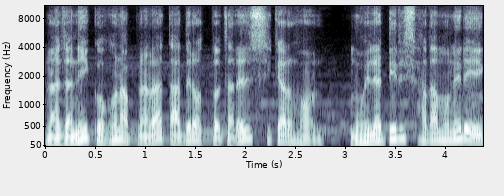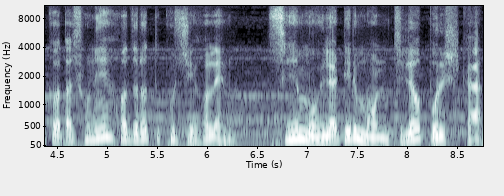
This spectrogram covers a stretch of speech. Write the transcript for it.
না জানি কখন আপনারা তাদের অত্যাচারের শিকার হন। মহিলাটির সাদা মনের এই কথা শুনে হজরত খুশি হলেন। সে মহিলাটির মন ছিল পরিষ্কার।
